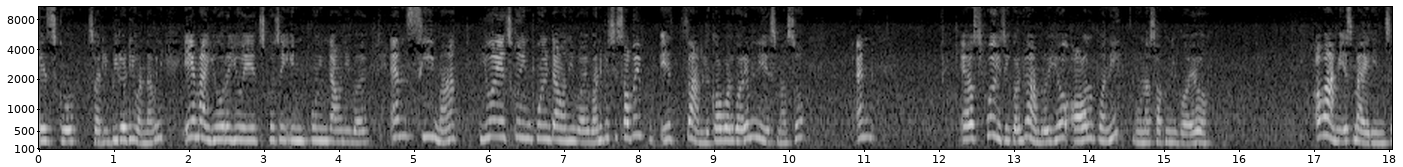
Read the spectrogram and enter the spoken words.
एजको सरी बी र डी भन्दा पनि एमा यो र यो एजको चाहिँ इन्ड पोइन्ट आउने भयो। एन्ड सीमा यो एजको इन्ड पोइन्ट आउने भयो भनेपछि सबै एज चाहिँ हामीले कभर गऱ्यौँ नि यसमा। So and S four is equal to हाम्रो यो अल पनि हुन सक्ने भयो। अब हामी यसमा हेरिन्छ।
